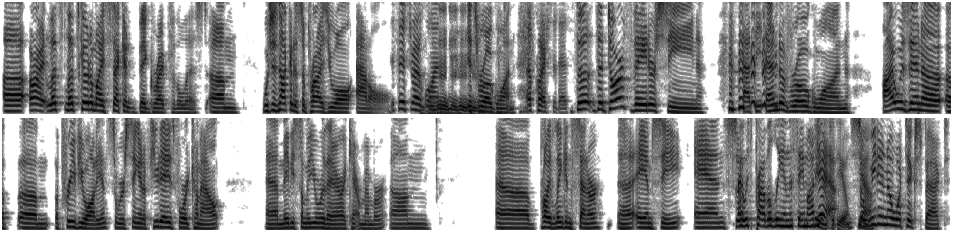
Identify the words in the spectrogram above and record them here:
Uh, all right, let's let's go to my second big gripe for the list, um, which is not going to surprise you all at all. Is this Rogue One? it's Rogue One. Of course it is. The the Darth Vader scene at the end of Rogue One I was in a a, um, a preview audience, so we are seeing it a few days before it come out, and maybe some of you were there. I can't remember. Um, uh, probably Lincoln Center, uh, AMC, and so I was probably in the same audience yeah, with you. So yeah. we didn't know what to expect.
